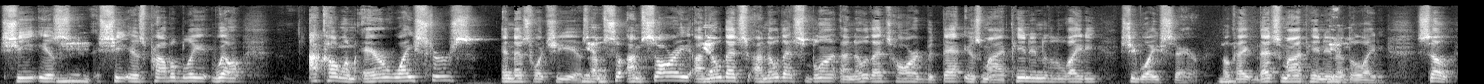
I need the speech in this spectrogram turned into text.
She is. Mm. She is probably well. I call them air wasters and that's what she is. Yeah. I'm so I'm sorry. I Yeah. know that's I know that's blunt. I know that's hard, but that is my opinion of the lady. She wastes air. Okay, that's my opinion of. The lady. So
